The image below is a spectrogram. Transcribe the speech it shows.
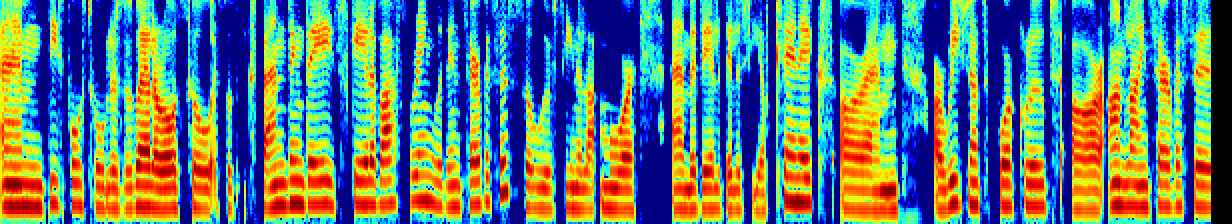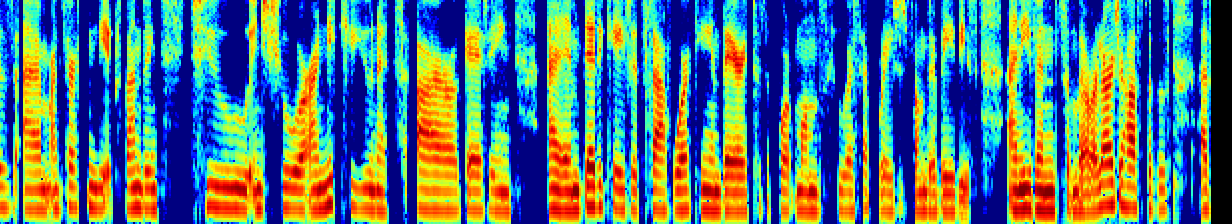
Um, these post holders as well are also, I suppose, expanding the scale of offering within services. So we've seen a lot more um, availability of clinics or, um, regional support groups or online services um, and certainly expanding to ensure our NICU units are getting um, dedicated staff working in there to support mums who are separated from their babies. And even some of our larger hospitals have,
